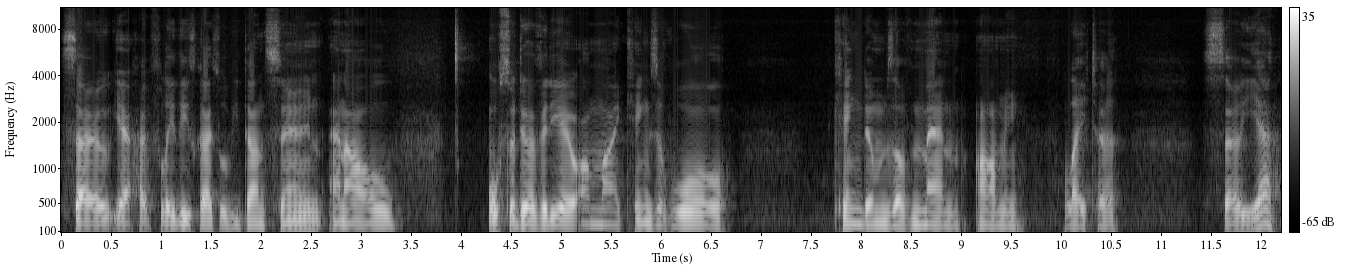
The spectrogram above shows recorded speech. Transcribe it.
So yeah, hopefully these guys will be done soon, and I'll also do a video on my Kings of War, Kingdoms of Men army later. So yeah,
